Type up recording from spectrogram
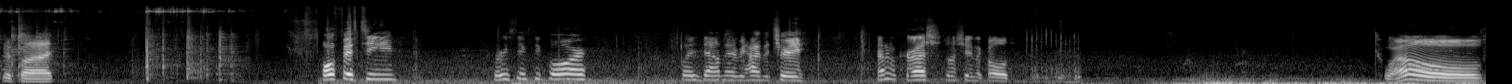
Good putt. Hole 15, 364. Plays down there behind the tree. Kind of a crush, especially in the cold. 12.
